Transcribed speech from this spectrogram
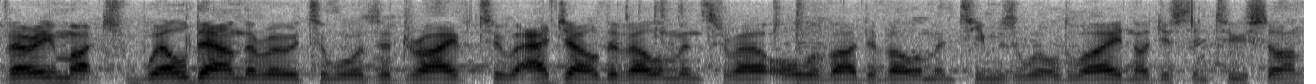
very much well down the road towards a drive to agile development throughout all of our development teams worldwide, not just in Tucson.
